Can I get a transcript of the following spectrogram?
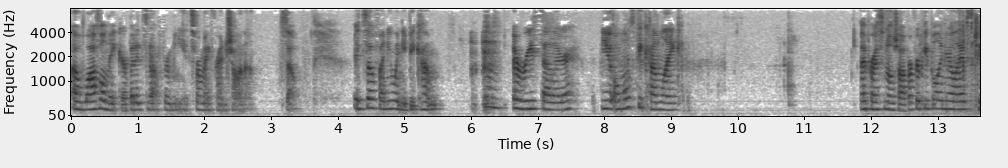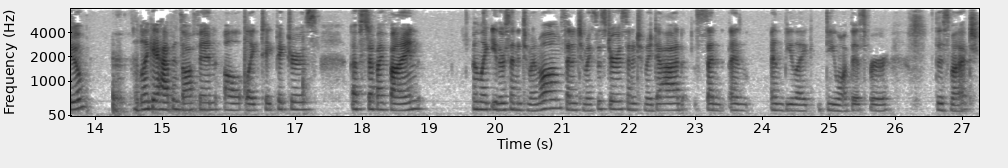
a waffle maker, but it's not for me. It's for my friend Shauna. So it's so funny when you become a reseller, you almost become like a personal shopper for people in your lives too. Like it happens often. I'll like take pictures of stuff I find and like either send it to my mom, send it to my sister, send it to my dad, send and and be like, do you want this for this much?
